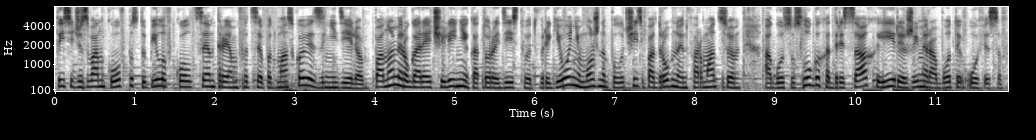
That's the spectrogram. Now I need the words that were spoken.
тысяч звонков поступило в колл-центры МФЦ Подмосковья за неделю. По номеру горячей линии, которая действует в регионе, можно получить подробную информацию о госуслугах, адресах и режиме работы офисов,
